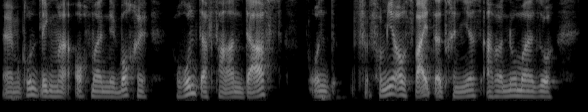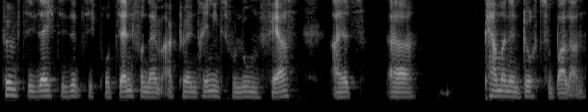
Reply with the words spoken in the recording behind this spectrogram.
ähm, grundlegend mal auch mal eine Woche runterfahren darfst und von mir aus weiter trainierst, aber nur mal so 50, 60, 70 Prozent von deinem aktuellen Trainingsvolumen fährst, als äh, permanent durchzuballern.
